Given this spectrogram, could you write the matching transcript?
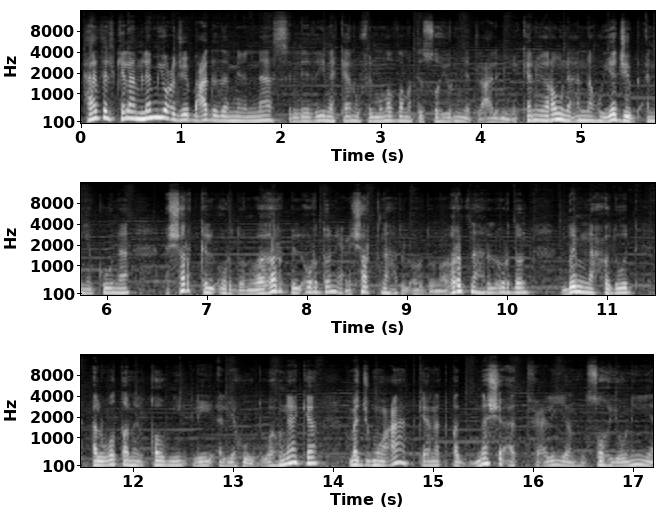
هذا الكلام لم يعجب عددا من الناس الذين كانوا في المنظمة الصهيونية العالمية. كانوا يرون أنه يجب أن يكون شرق الأردن وغرب الأردن يعني شرق نهر الأردن وغرب نهر الأردن ضمن حدود الوطن القومي لليهود. وهناك مجموعات كانت قد نشأت فعليا صهيونية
